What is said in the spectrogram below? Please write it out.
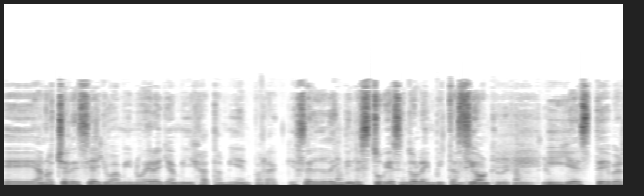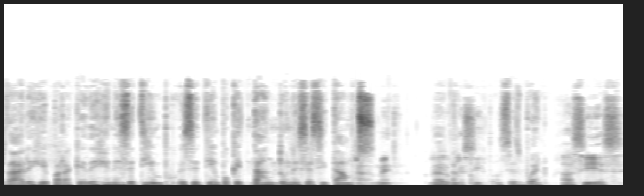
eh, anoche le decía yo a mi nuera y a mi hija también para que se le, estuviera haciendo la invitación. y este, verdad, le dije para que dejen ese tiempo, ese tiempo que tanto necesitamos. Amén. Claro que sí. Entonces, bueno. Así es.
